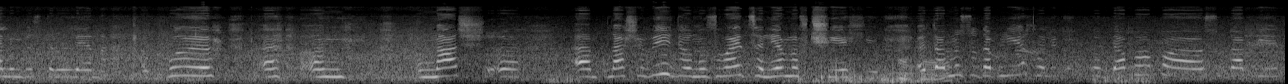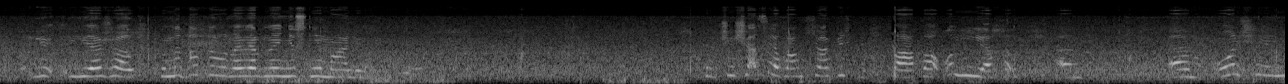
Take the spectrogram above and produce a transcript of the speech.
Мистер Лена. В, наш, э, э, наше видео называется «Лена в Чехии». Это мы сюда приехали, когда папа сюда приезжал. Но мы до этого, наверное, не снимали. Короче, сейчас я вам все объясню. Папа уехал. Эм, эм, очень,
